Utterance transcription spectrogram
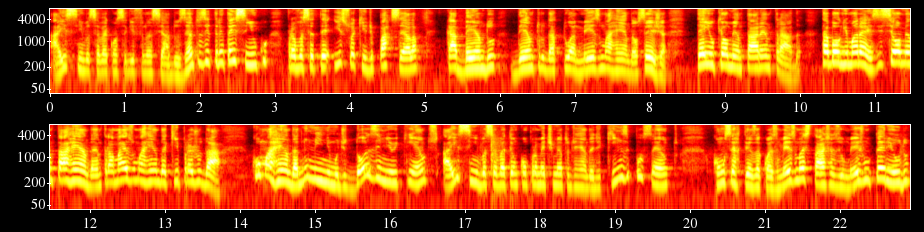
Aí sim você vai conseguir financiar 235 para você ter isso aqui de parcela cabendo dentro da tua mesma renda, ou seja, tenho que aumentar a entrada. Tá bom, Guimarães, e se eu aumentar a renda, entrar mais uma renda aqui para ajudar? Com uma renda no mínimo de 12.500, aí sim você vai ter um comprometimento de renda de 15%, com certeza com as mesmas taxas e o mesmo período,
